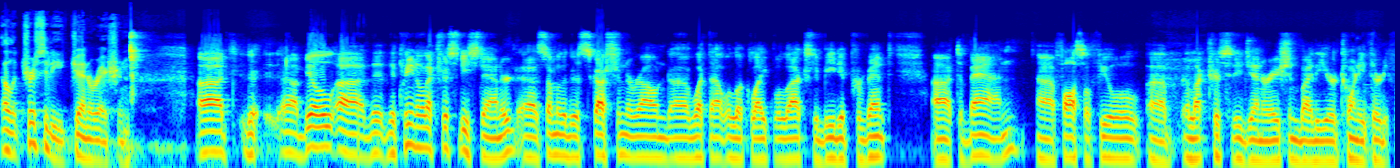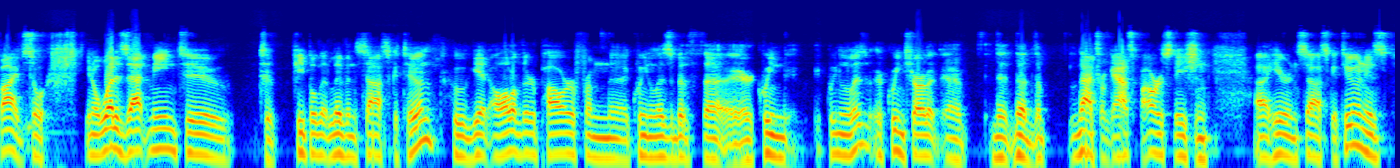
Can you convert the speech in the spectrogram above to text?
electricity generation? Uh, uh, Bill, uh, the, the clean electricity standard, uh, some of the discussion around uh, what that will look like will actually be to prevent, uh, to ban fossil fuel electricity generation by the year 2035. So, you know, what does that mean to to people that live in Saskatoon who get all of their power from the Queen Elizabeth or Queen Queen Elizabeth or Queen Charlotte, the, the the natural gas power station here in Saskatoon is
